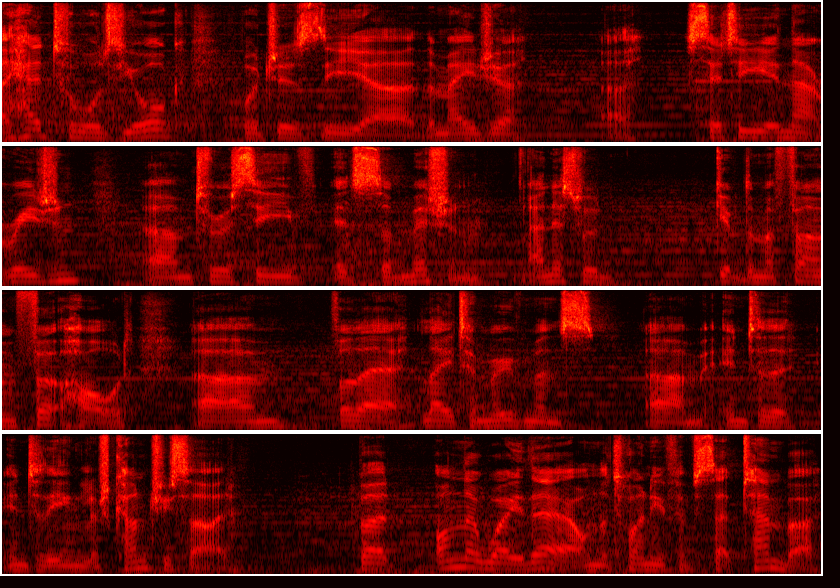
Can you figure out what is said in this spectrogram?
They head towards York, which is the, uh, the major uh, city in that region, um, to receive its submission. And this would give them a firm foothold um, for their later movements um, into, the, into the English countryside. But on their way there, on the 20th of September,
